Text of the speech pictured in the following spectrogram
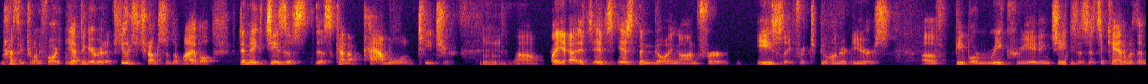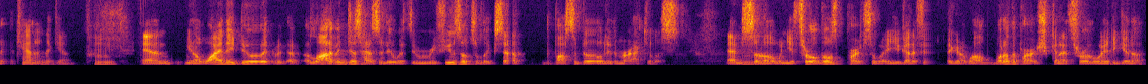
Matthew 24. You have to get rid of huge chunks of the Bible to make Jesus this kind of pablum teacher. Mm-hmm. Um, but yeah, it's, it's, it's been going on for easily for 200 years of people recreating Jesus. It's a canon within a canon again. Mm-hmm. And, you know, why they do it, a lot of it just has to do with the refusal to accept the possibility of the miraculous. And mm-hmm. so when you throw those parts away, you got to figure out, well, what other parts can I throw away to get a,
